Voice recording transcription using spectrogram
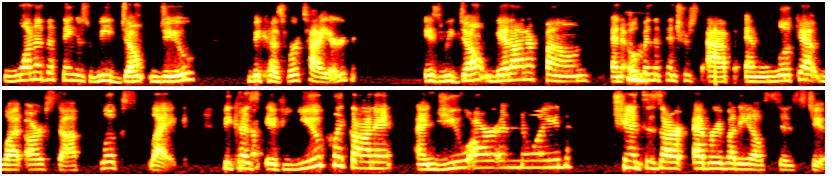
one of the things we don't do because we're tired is we don't get on our phone and mm-hmm. open the Pinterest app and look at what our stuff looks like. Because yeah. if you click on it and you are annoyed, chances are everybody else is too.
